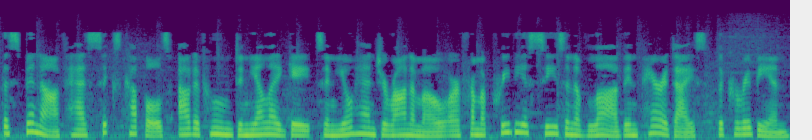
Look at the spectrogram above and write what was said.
The spin-off has six couples, out of whom Daniela Gates and Johan Geronimo are from a previous season of Love in Paradise, the Caribbean.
